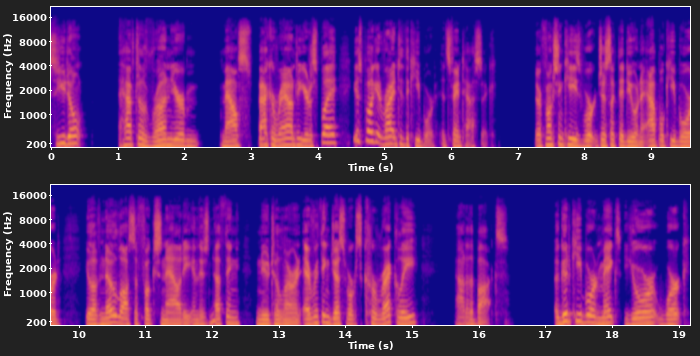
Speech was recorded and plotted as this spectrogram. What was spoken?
so you don't have to run your mouse back around to your display. You just plug it right into the keyboard. It's fantastic. Their function keys work just like they do on an Apple keyboard. You'll have no loss of functionality, and there's nothing new to learn. Everything just works correctly out of the box. A good keyboard makes your work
